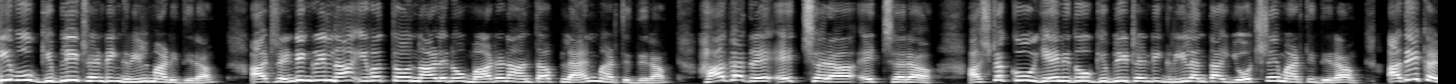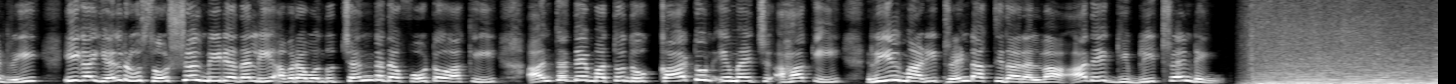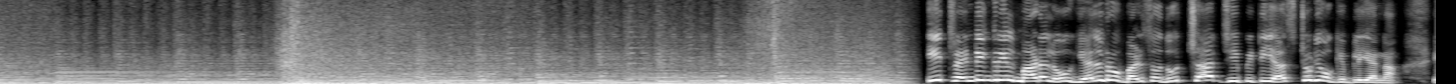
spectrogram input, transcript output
ನೀವು ಗಿಬ್ಲಿ trending reel ಮಾಡಿದ್ದೀರಾ? ಆ ಟ್ರೆಂಡಿಂಗ್ ರೀಲ್ನ ಇವತ್ತೋ ನಾಳೆನೋ ಮಾಡೋಣ ಅಂತ ಪ್ಲಾನ್ ಮಾಡ್ತಿದ್ದೀರಾ? ಹಾಗಾದ್ರೆ ಎಚ್ಚರ ಎಚ್ಚರ. ಅಷ್ಟಕ್ಕೂ ಏನಿದು ಗಿಬ್ಲಿ ಟ್ರೆಂಡಿಂಗ್ ರೀಲ್ ಅಂತ ಯೋಚನೆ ಮಾಡ್ತಿದ್ದೀರಾ? ಅದೇ ಕಣ್ರಿ, ಈಗ ಎಲ್ಲರೂ ಸೋಷಿಯಲ್ ಮೀಡಿಯಾದಲ್ಲಿ ಅವರ ಒಂದು ಚಂದದ ಫೋಟೋ ಹಾಕಿ, ಅಂಥದ್ದೇ ಮತ್ತೊಂದು ಕಾರ್ಟೂನ್ ಇಮೇಜ್ ಹಾಕಿ ರೀಲ್ ಮಾಡಿ ಟ್ರೆಂಡ್ ಆಗ್ತಿದಾರಲ್ವಾ ಅದೇ ಗಿಬ್ಲಿ ಟ್ರೆಂಡಿಂಗ್ ಈ ಟ್ರೆಂಡಿಂಗ್ ರೀಲ್ ಮಾಡಲು ಎಲ್ಲರೂ ಬಳಸೋದು ಚಾಟ್ ಜಿ ಪಿ ಟಿಯ ಸ್ಟುಡಿಯೋ ಗಿಬ್ಲಿಯನ್ನ.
